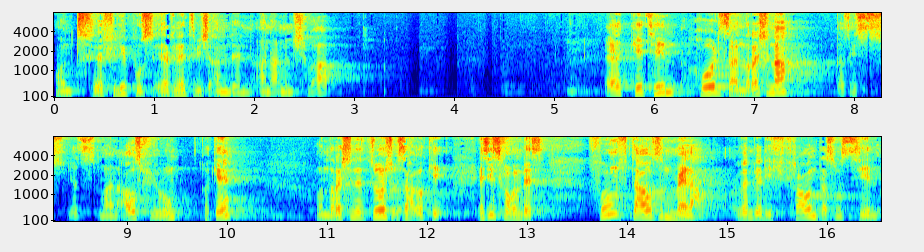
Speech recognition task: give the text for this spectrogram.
Und der Philippus erinnert mich an, den, an einen Schwab. Er geht hin, holt seinen Rechner, das ist jetzt meine Ausführung, okay? Und rechnet durch und sagt, okay, es ist folgendes, 5000 Männer, wenn wir die Frauen dazu zählen,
